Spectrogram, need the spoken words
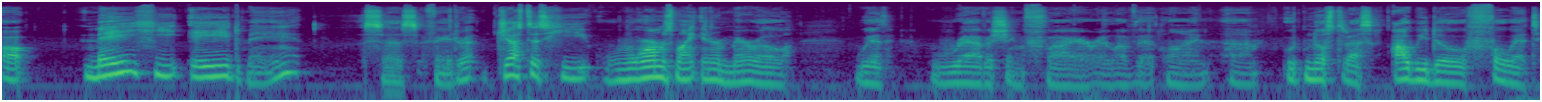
Uh, may he aid me, says Phaedra, just as he warms my inner marrow with ravishing fire. I love that line. Um, Ut nostras avido foet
